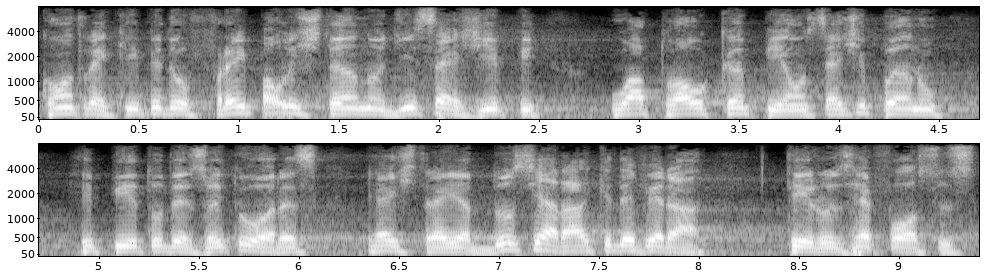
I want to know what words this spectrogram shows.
contra a equipe do Frei Paulistano de Sergipe, o atual campeão sergipano. Repito, 18 horas é a estreia do Ceará que deverá ter os reforços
